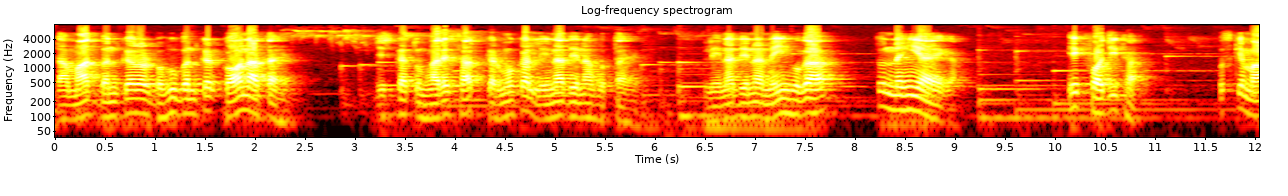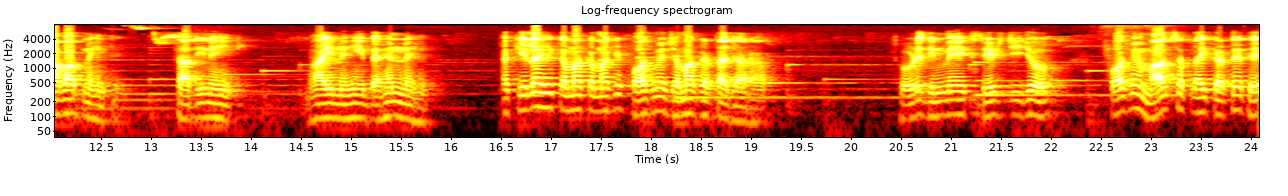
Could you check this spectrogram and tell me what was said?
दामाद बनकर और बहू बनकर कौन आता है? जिसका तुम्हारे साथ कर्मों का लेना देना होता है। लेना देना नहीं होगा तो नहीं आएगा। एक फौजी था। उसके माँ बाप नहीं थे। शादी नहीं की। भाई नहीं, बहन नहीं। अकेला ही कमा कमा के फौज में जमा करता जा रहा। थोड़े दिन में एक सेठ जी जो फौज में माल सप्लाई करते थे,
